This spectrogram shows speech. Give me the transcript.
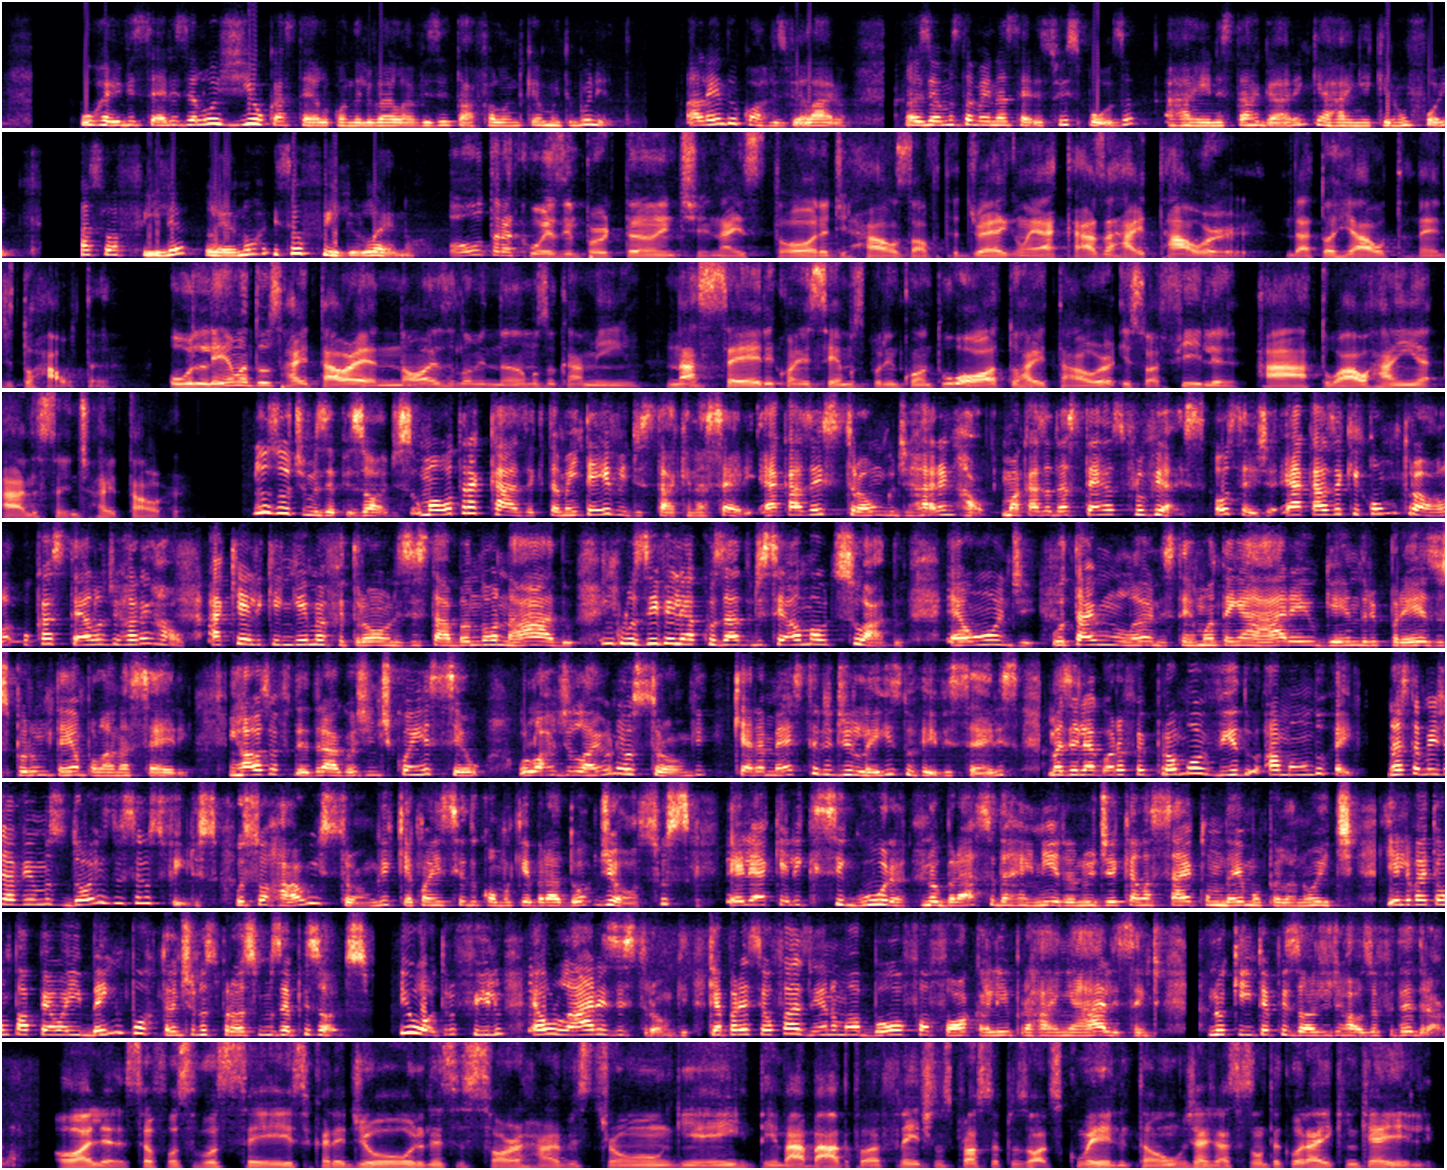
o rei Viserys elogia o castelo quando ele vai lá visitar, falando que é muito bonito. Além do Corlys Velaryon, nós vemos também na série sua esposa, a Rainha Targaryen, que é a rainha que não foi, a sua filha, Lenor, e seu filho, Lenor. Outra coisa importante na história de House of the Dragon é a casa Hightower, da Torre Alta, né, de Torralta. O lema dos Hightower é Nós iluminamos o caminho. Na série, conhecemos por enquanto o Otto Hightower e sua filha, a atual rainha Alicent Hightower. Nos últimos episódios, uma outra casa que também teve destaque na série é a Casa Strong de Harrenhal, uma casa das terras fluviais. Ou seja, é a casa que controla o castelo de Harrenhal. Aquele que em Game of Thrones está abandonado, inclusive ele é acusado de ser amaldiçoado. É onde o Tywin Lannister mantém a Arya e o Gendry presos por um tempo lá na série. Em House of the Dragon, a gente conheceu o Lord Lionel Strong, que era mestre de leis do rei Viserys, mas ele agora foi promovido à mão do rei. Nós também já vimos dois dos seus filhos. O Sorrel Strong, que é conhecido como quebrador de ossos. Ele é aquele que segura no braço da Renira no dia que ela sai com Daemon pela noite. E ele vai ter um papel aí bem importante nos próximos episódios. E o outro filho é o Lares Strong, que apareceu fazendo uma boa fofoca ali pra Rainha Alicent no quinto episódio de House of the Dragon. Olha, se eu fosse vocês, ficaria de olho nesse Sor Harvey Strong, hein? Tem babado pela frente nos próximos episódios com ele. Então, já já vocês vão decorar aí quem que é ele.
